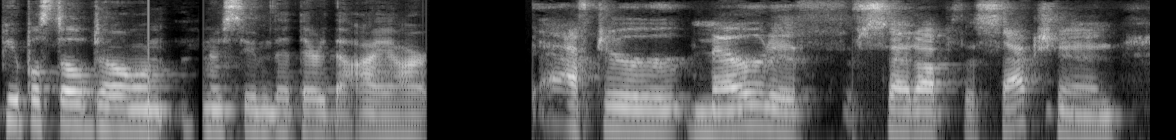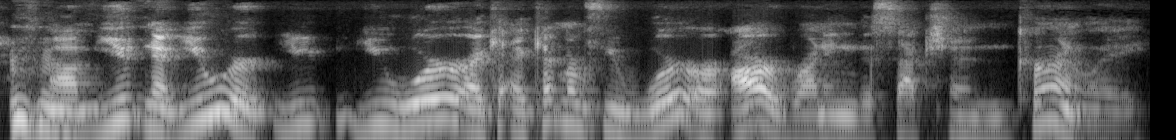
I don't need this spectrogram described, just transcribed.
People still don't assume that they're the IR after Meredith set up the section, mm-hmm. um, you now you were you you were I can't, I can't remember if you were or are running the section currently.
